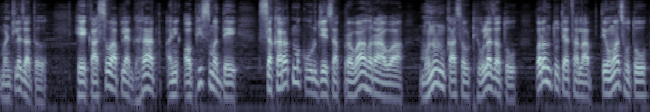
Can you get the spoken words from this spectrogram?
म्हटलं जातं. हे कासव आपल्या घरात आणि ऑफिसमध्ये सकारात्मक ऊर्जेचा प्रवाह राहावा म्हणून कासव ठेवला जातो परंतु त्याचा लाभ तेव्हाच होतो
